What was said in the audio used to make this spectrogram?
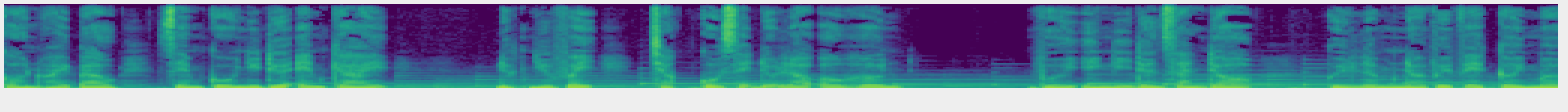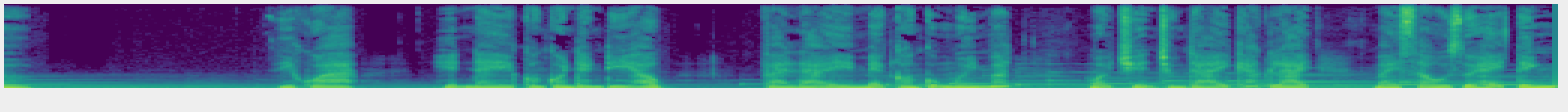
còn Hoài Bảo xem cô như đứa em gái. Được như vậy, chắc cô sẽ đỡ lo âu hơn. Với ý nghĩ đơn giản đó, Quý Lâm nói với vẻ cởi mở. Dì Khoa, hiện nay con còn đang đi học, và lại mẹ con cũng mới mất. Mọi chuyện chúng ta hãy khác lại, mai sau rồi hãy tính.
